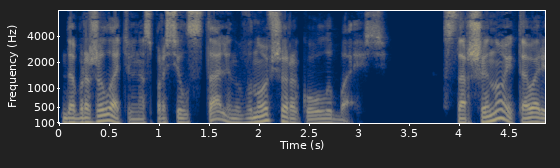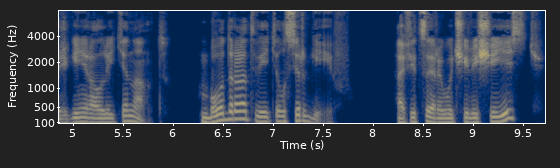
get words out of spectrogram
Доброжелательно спросил Сталин, вновь широко улыбаясь. «Старшиной, товарищ генерал-лейтенант», — бодро ответил Сергеев. «Офицеры в училище есть?»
